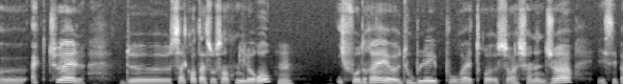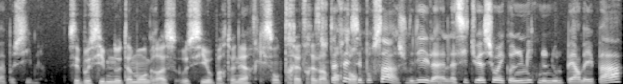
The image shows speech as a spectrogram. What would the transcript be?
euh, actuel de 50 à 60 000 euros. Mm. Il faudrait euh, doubler pour être sur un challenger et c'est pas possible. C'est possible notamment grâce aussi aux partenaires qui sont très très Tout à fait, importants. c'est pour ça. Je vous dis, la, la situation économique ne nous le permet pas.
